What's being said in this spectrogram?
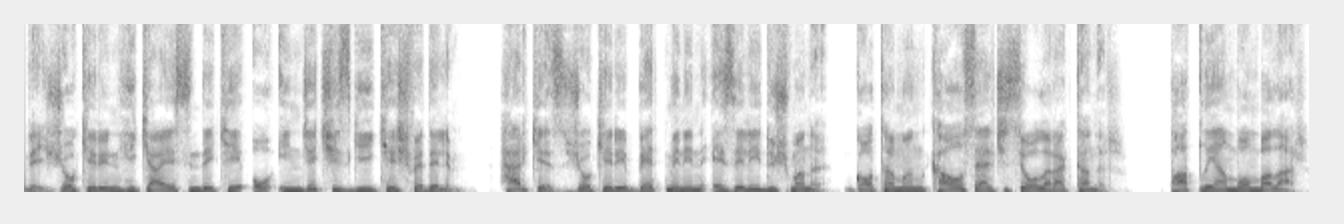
ve Joker'in hikayesindeki o ince çizgiyi keşfedelim. Herkes Joker'i Batman'in ezeli düşmanı, Gotham'ın kaos elçisi olarak tanır. Patlayan bombalar,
